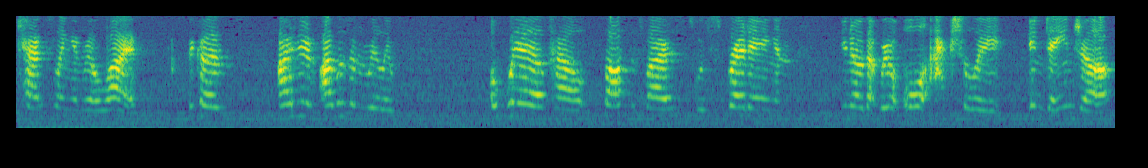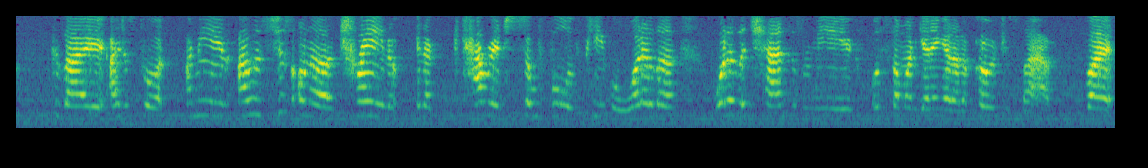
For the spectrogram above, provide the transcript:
cancelling in real life, because I didn't, I wasn't really aware of how fast this virus was spreading, and you know, that we were all actually in danger. Because I, I just thought, I mean, I was just on a train in a carriage so full of people. What are the, what are the chances of me or someone getting it at a poetry slam? But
